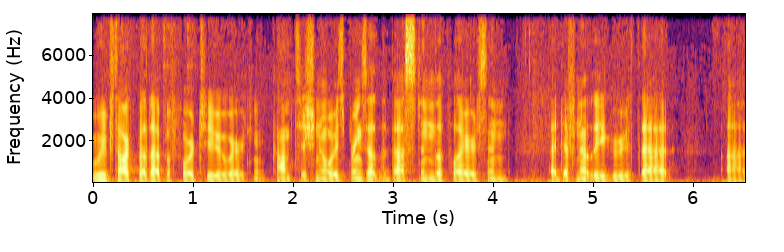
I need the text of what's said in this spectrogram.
we've talked about that before too, where competition always brings out the best in the players, and I definitely agree with that. Uh,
